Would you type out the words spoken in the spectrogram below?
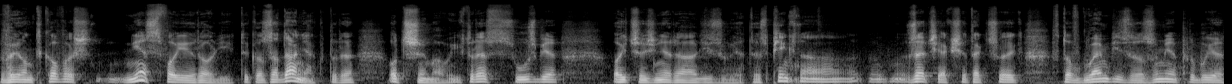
wyjątkowość nie swojej roli, tylko zadania, które otrzymał i które w służbie ojczyźnie realizuje. To jest piękna rzecz, jak się tak człowiek w to wgłębi, zrozumie, próbuje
